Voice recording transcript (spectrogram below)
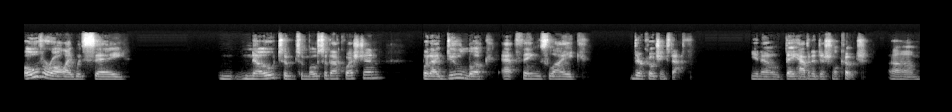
overall, I would say no to, to most of that question, but I do look at things like their coaching staff. You know, they have an additional coach. Um,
